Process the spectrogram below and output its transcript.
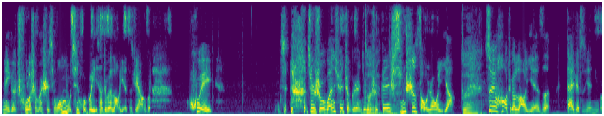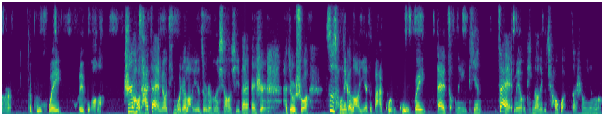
那个出了什么事情，我母亲会不会也像这位老爷子这样子，会，就 就是说完全整个人就是跟行尸走肉一样。对，最后这个老爷子。带着自己的女儿的骨灰回国了，之后他再也没有听过这老爷子有任何消息。但是，他就是说，自从那个老爷子把骨骨灰带走那一天，再也没有听到那个敲管子的声音了。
